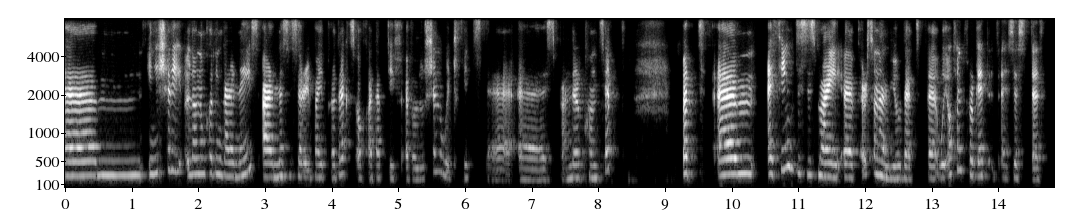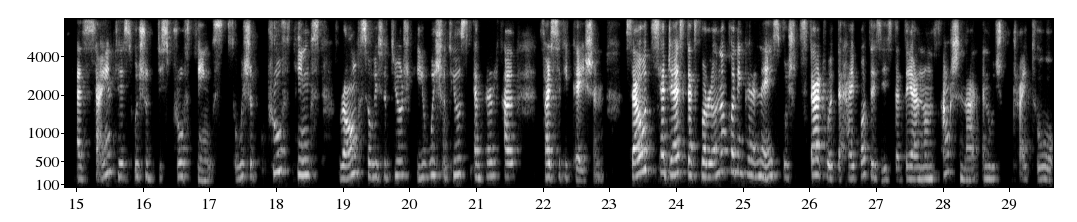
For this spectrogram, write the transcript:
um, initially non-encoding RNAs are necessary byproducts of adaptive evolution, which fits the uh, spandrel concept. But um, I think this is my uh, personal view that uh, we often forget that as scientists, we should disprove things. So we should prove things wrong. So we should use, we should use empirical falsification. So I would suggest that for non-coding RNAs, we should start with the hypothesis that they are non-functional and we should try to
